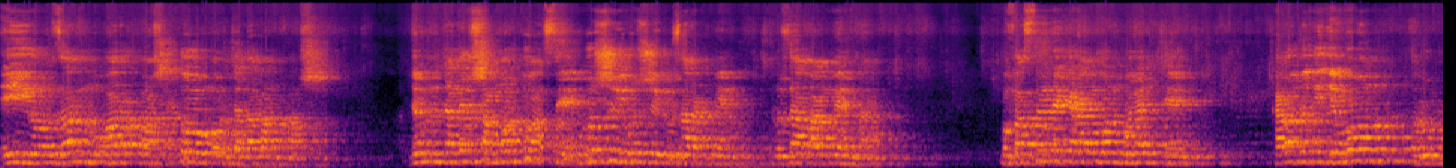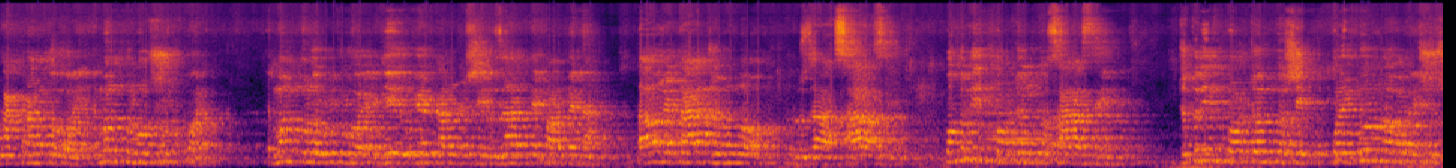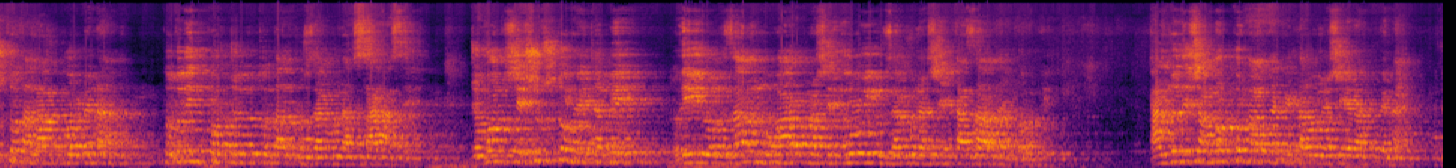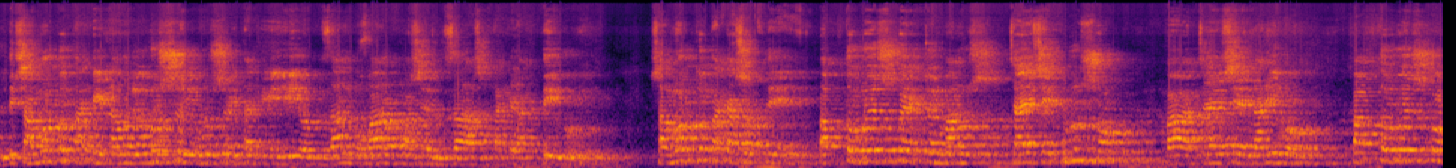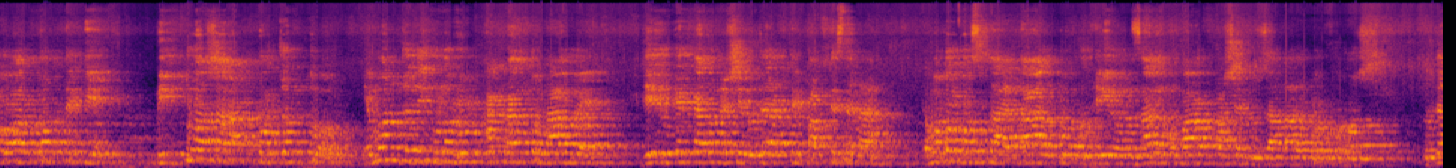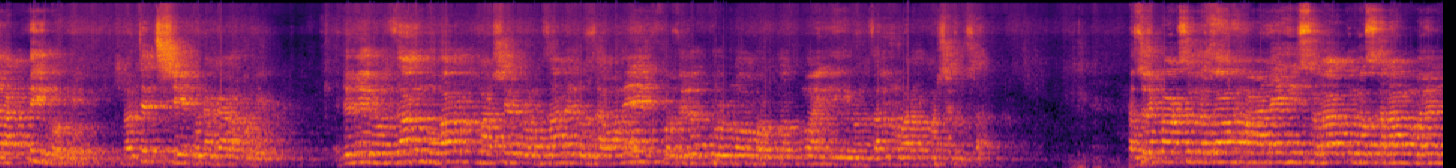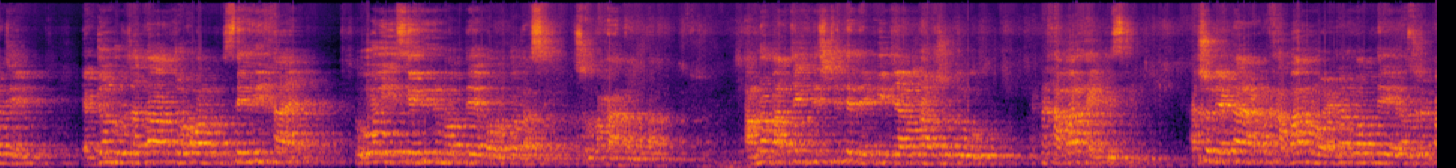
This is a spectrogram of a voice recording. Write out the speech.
এই রমজান মুবারক মাস এত মর্যাদাবান মাস। যেমন যাদের সামর্থ্য আছে, অবশ্যই অবশ্যই রোজা রাখবেন, রোজা ভাঙবেন না। মুফাসসিরিনে কেরামগণ বলেন যে, কারও যদি এমন রোগ আক্রান্ত হয় এমন কোন অসুখ হয়। এমন কোন রোগ হয় যে রোগের কারণে সে রোজা রাখতে পারবে না? তাহলে তার জন্য রোজা সার আছে। কতদিন পর্যন্ত সার আছে? যতদিন পর্যন্ত সে পরিপূর্ণভাবে সুস্থতা লাভ করবে না, ততদিন পর্যন্ত তার রোজাগুলা সার আছে। যখন সে সুস্থ হয়ে যাবে, তো এই রমজান মুবারক মাসে ওই রোজাগুলা সে কাজা আদায় করবে। আর যদি সামর্থ্য না থাকে, তাহলে সে রাখবে না। যদি সামর্থ্য থাকে, তাহলে অবশ্যই অবশ্যই তাকে এই রমজান মুবারক মাসের রোজা তাকে রাখতেই হবে। সামর্থ্য থাকা সত্ত্বে প্রাপ্তবয়স্ক একজন মানুষ চাই সে পুরুষ হোক বা চাই সে নারী হোক, প্রাপ্তবয়স্ক হওয়ার পর থেকে মৃত্যু আসার আগ পর্যন্ত এমন যদি কোনো রোগ আক্রান্ত না হয়, যে রোগের কারণে সে রোজা রাখতে পারতেছে না, এমত অবস্থায় তার উপর এই রমজান মুবারক মাসের রোজা তার উপর রোজা রাখতেই হবে। নচেত সে গুণাগার হবে। এজন্য রমজান মুবারক মাসের রমজানের রোজা অনেক ফজিলতপূর্ণ বরকতময় এই রমজান মুবারক মাসের রোজা। রাসূল পাক সাল্লাল্লাহু আলাইহি সাল্লাতু বলেন যে, একজন রোজাদার যখন সেহরি খায়, তো ওই সেহরির মধ্যে বরকত আছে। সুবহানাল্লাহ। আমরা বাহ্যিক দৃষ্টিতে দেখি যে আমরা শুধু একটা খাবার খাইতেছি। আসলে এটা একটা খাবার নয়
